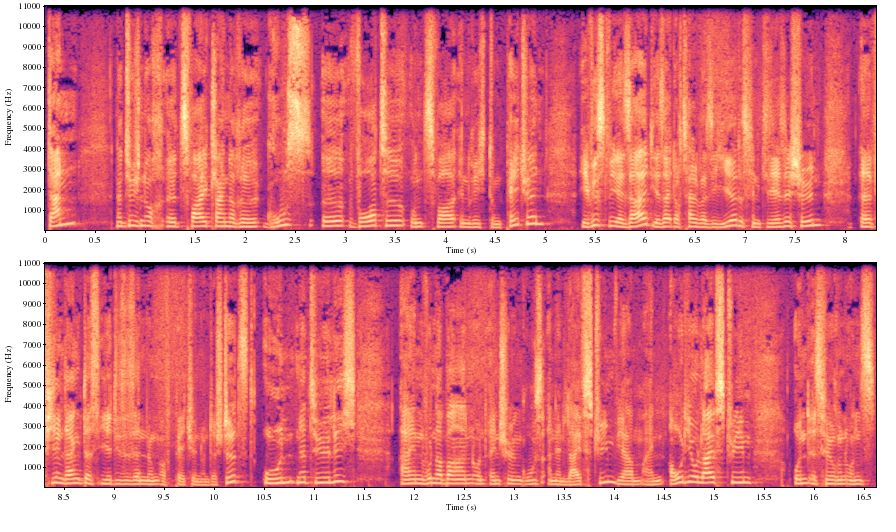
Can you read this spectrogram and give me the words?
Dann natürlich noch äh, zwei kleinere Grußworte äh, und zwar in Richtung Patreon. Ihr wisst, wie ihr seid. Ihr seid auch teilweise hier. Das finde ich sehr, sehr schön. Äh, vielen Dank, dass ihr diese Sendung auf Patreon unterstützt. Und natürlich einen wunderbaren und einen schönen Gruß an den Livestream. Wir haben einen Audio-Livestream und es hören uns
